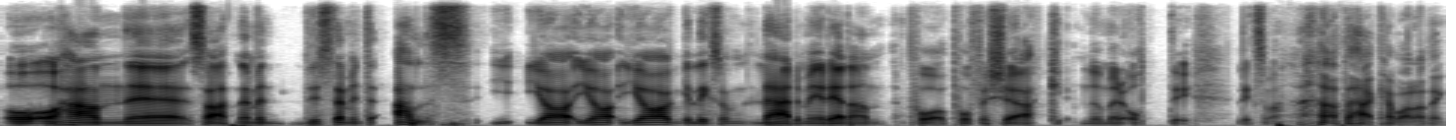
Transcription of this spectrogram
och, och, han eh, sa att nej men det stämmer inte alls. Jag, jag, jag liksom lärde mig redan på, på försök nummer 80 liksom, att det här kan vara någonting.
